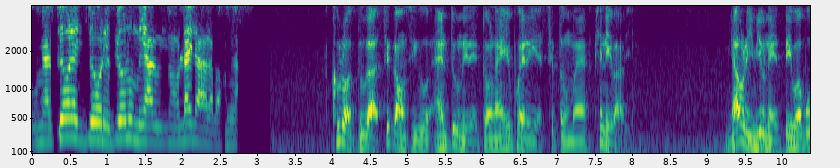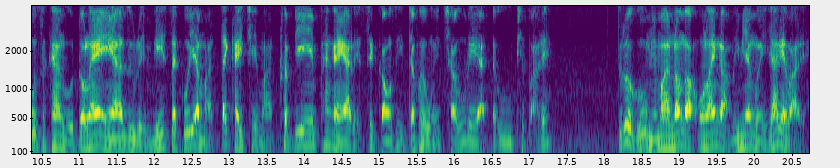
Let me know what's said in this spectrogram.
ဘူးခင်ဗျပြောလဲပြောတယ်ပြောလို့မရဘူးကျွန်တော်လိုက်လာရတာပါခင်ဗျအခုတော့သူကစစ်ကောင်စီကိုအန်တုနေတဲ့တော်လိုင်းရေးဖွဲ့တွေရဲ့စစ်တုံးပန်းဖြစ်နေပါပြီမြောက်ရီမြို့နယ်တေဝဘိုးစခန်းကိုတော်လိုင်းအင်အားစုတွေမေ19ရက်မှာတိုက်ခိုက်ချိန်မှာထွက်ပြေးဖမ်းခံရတဲ့စစ်ကောင်စီတပ်ဖွဲ့ဝင်6ဦးတည်းကတဦးဖြစ်ပါတယ်သူတို့ကမြန်မာနောက်က online ကမေးမြန်းခွင့်ရခဲ့ပါတယ်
